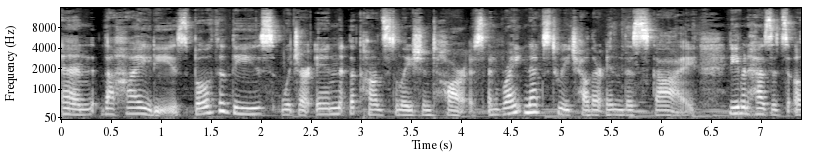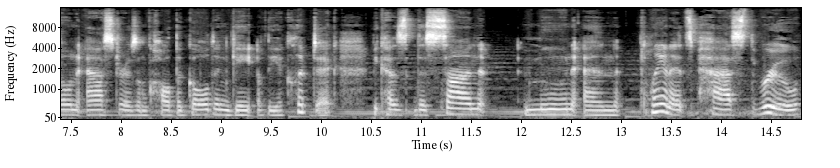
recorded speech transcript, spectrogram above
and the Hyades, both of these which are in the constellation Taurus and right next to each other in the sky. It even has its own asterism called the Golden Gate of the Ecliptic because the sun moon and planets pass through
